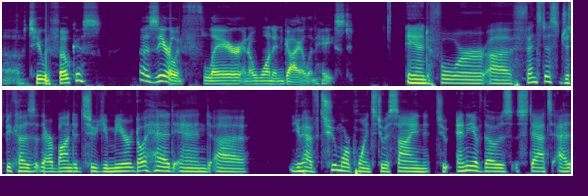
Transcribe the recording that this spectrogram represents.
Uh, two in focus, a zero in flair, and a one in guile and haste. And for uh, Fenstus, just because they are bonded to Ymir, go ahead and uh, you have two more points to assign to any of those stats, as,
